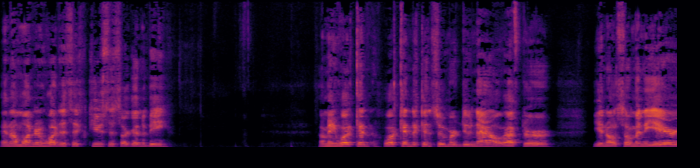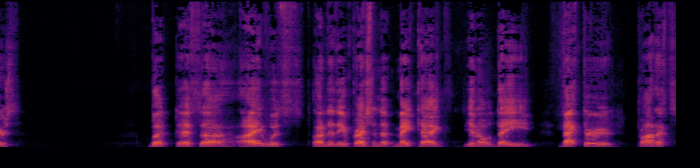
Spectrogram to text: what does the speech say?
And I'm wondering what his excuses are going to be. I mean, what can what can the consumer do now after, you know, so many years? But as uh, I was under the impression that Maytag, you know, they back their products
